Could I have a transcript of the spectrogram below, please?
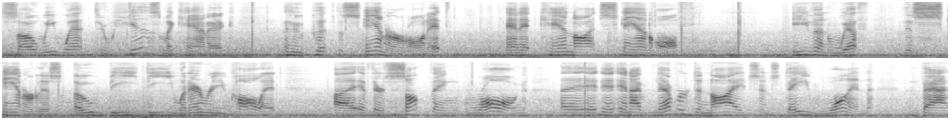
So we went to his mechanic who put the scanner on it and it cannot scan off. Even with this scanner, this OBD, whatever you call it, uh, if there's something wrong, uh, and, and I've never denied since day one that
